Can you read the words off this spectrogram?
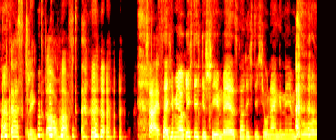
Das klingt traumhaft. Scheiße. Ich habe mich auch richtig geschämt, ey. Es war richtig unangenehm so.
